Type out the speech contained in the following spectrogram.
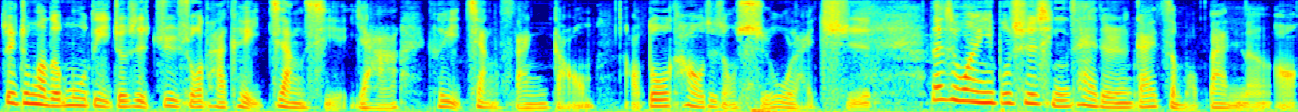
最重要的目的就是，据说它可以降血压，可以降三高，好多靠这种食物来吃。但是万一不吃芹菜的人该怎么办呢？哦，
